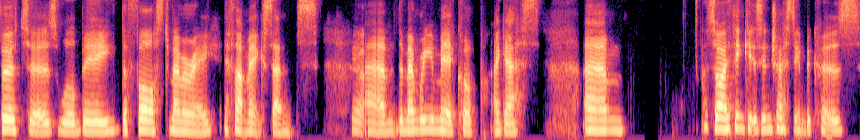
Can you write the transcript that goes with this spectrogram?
photos will be the forced memory if that makes sense Yeah. um the memory you make up i guess um so i think it's interesting because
